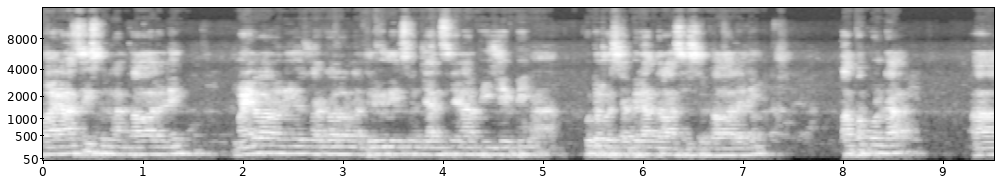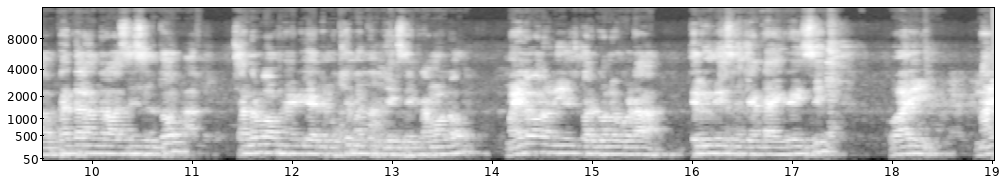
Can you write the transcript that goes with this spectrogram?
వారి ఆశీస్సులు నాకు కావాలని మైలవరం నియోజకవర్గంలో ఉన్న తెలుగుదేశం జనసేన బీజేపీ కుటుంబ సభ్యులందరూ ఆశీస్సులు కావాలని తప్పకుండా పెద్దలందరూ ఆశీస్సులతో చంద్రబాబు నాయుడు గారిని ముఖ్యమంత్రి చేసే క్రమంలో మైలవరం నియోజకవర్గంలో కూడా తెలుగుదేశం జెండా ఎగరేసి వారి నాయ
